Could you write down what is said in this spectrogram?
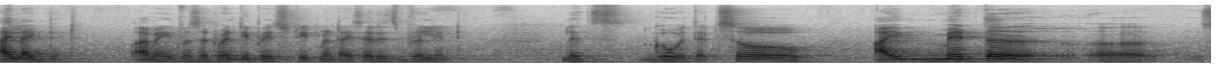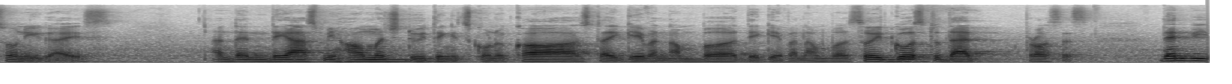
I liked it. I mean, it was a 20 page treatment. I said it's brilliant. Let's go with it. So I met the uh, Sony guys and then they asked me how much do you think it's going to cost. I gave a number, they gave a number. So it goes to that process. Then we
